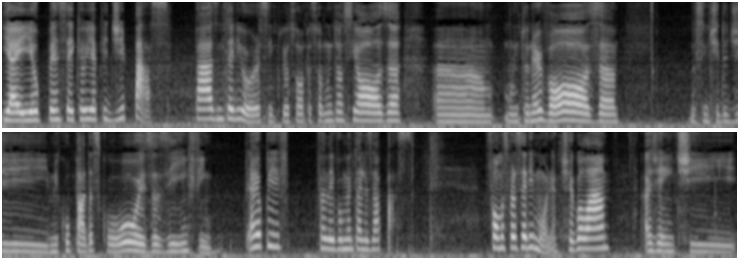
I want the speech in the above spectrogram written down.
E aí eu pensei que eu ia pedir paz paz interior, assim, porque eu sou uma pessoa muito ansiosa, muito nervosa, no sentido de me culpar das coisas e enfim. Aí eu falei, vou mentalizar a paz. Fomos para a cerimônia. Chegou lá, a gente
